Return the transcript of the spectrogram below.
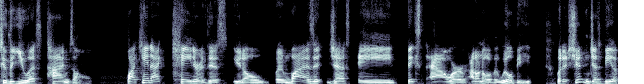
to the U.S. time zone? Why can't I cater this, you know, and why is it just a fixed hour? I don't know if it will be, but it shouldn't just be a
